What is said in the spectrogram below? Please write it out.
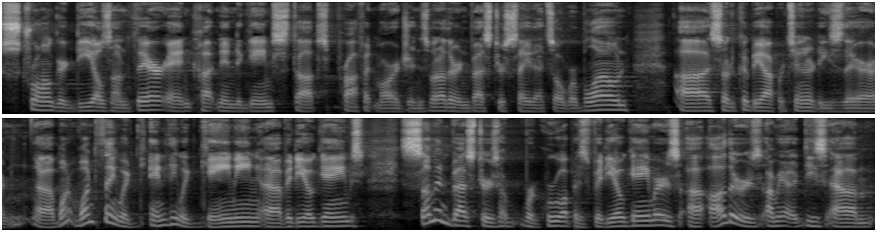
stronger deals on their end, cutting into GameStop's profit margins. But other investors say that's overblown. Uh, so there could be opportunities there. Uh, one, one thing with anything with gaming, uh, video games, some investors were, grew up as video gamers. Uh, others, I mean, these um,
